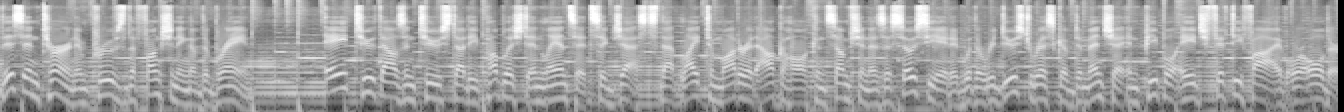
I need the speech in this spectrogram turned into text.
This in turn improves the functioning of the brain. A 2002 study published in Lancet suggests that light to moderate alcohol consumption is associated with a reduced risk of dementia in people age 55 or older.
